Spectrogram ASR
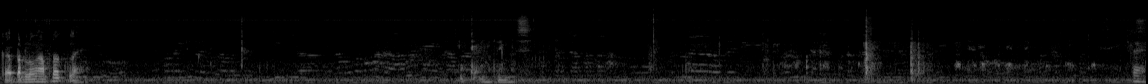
Gak perlu ngupload lah. Enggak ngerti mas. Eh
